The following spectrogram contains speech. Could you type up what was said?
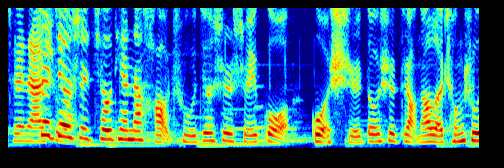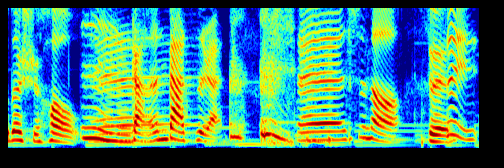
推荐大家这就是秋天的好处，就是水果果实都是长到了成熟的时候。嗯感恩大自然。哎，是呢，对，所以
